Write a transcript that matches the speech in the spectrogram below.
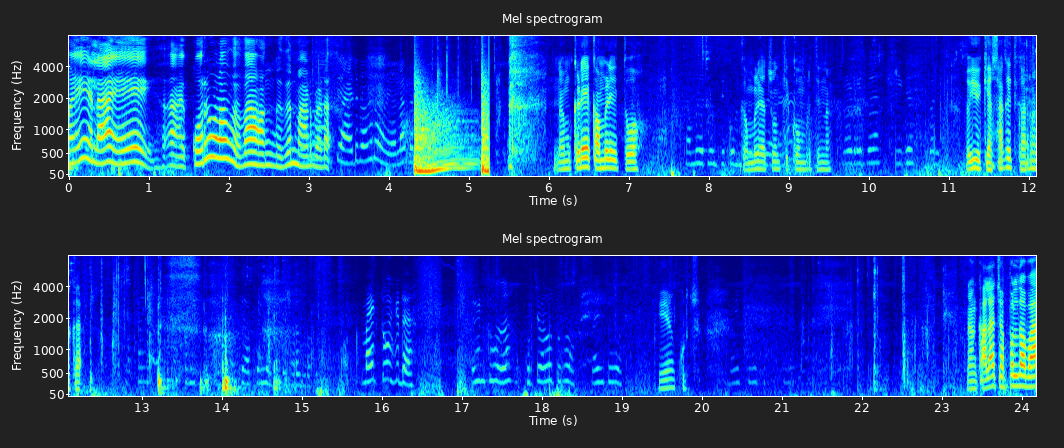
ಮೈ ಅಲ್ಲ ಏ ಕೊರಿ ಒಳದ ಅದ ಹಂಗೆ ಇದನ್ನ ಮಾಡಬೇಡ. ನಮ್ಮ ಕಡೆ ಕಂಬಳಿ ಇತ್ತು. ಕಂಬಳಿ ಹಚ್ಚೊಂದು ತಿಕ್ಕೊಂಬಿಡ್ತೀನಿ ಅಯ್ಯೋ ಕೆಲಸ ಕೆಸಾಕೈತಿ ಕರ್ನಾಕ ಏನು ಕುರ್ಚು? ನಾನು ಕಾಲ ಚಪ್ಪಲ್ದ ಬಾ.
